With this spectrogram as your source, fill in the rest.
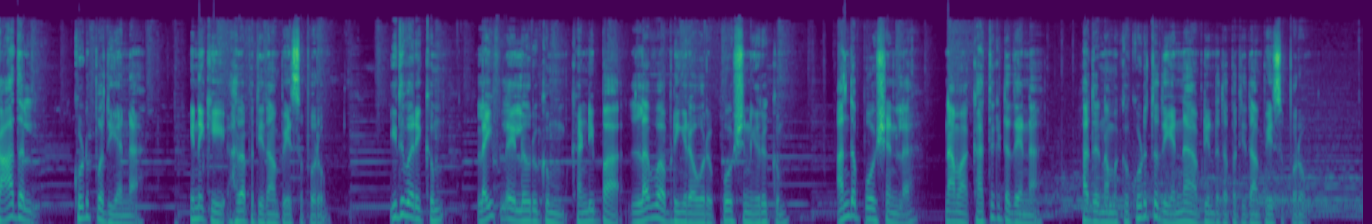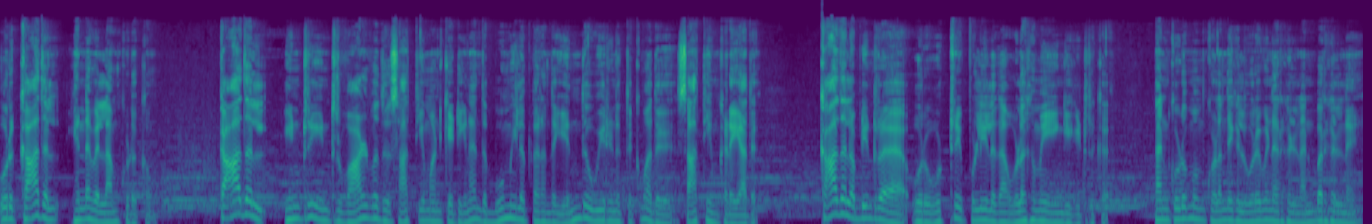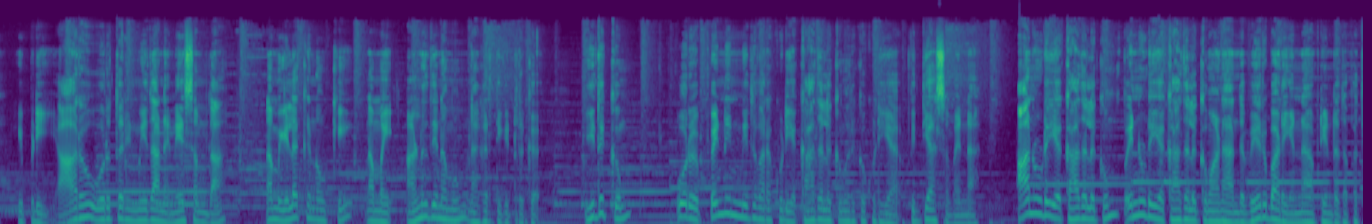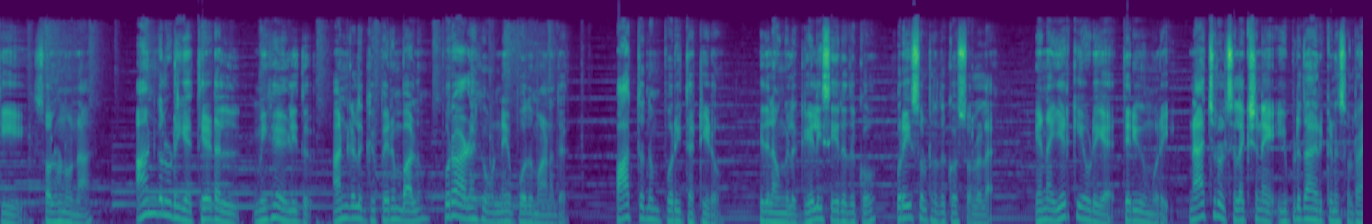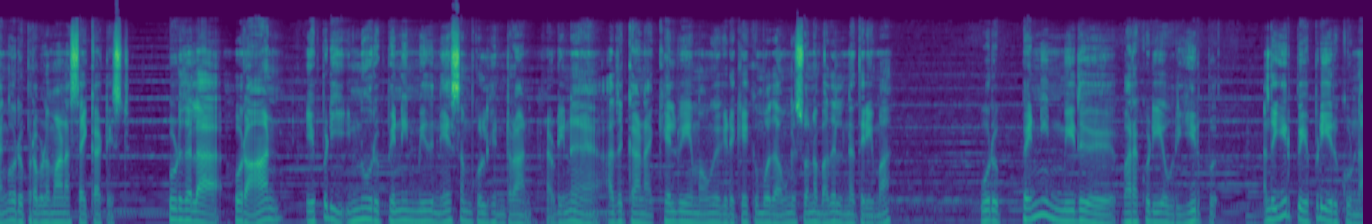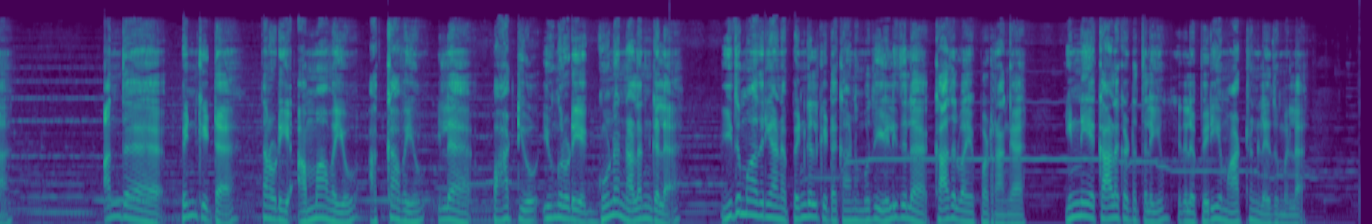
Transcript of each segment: காதல் கொடுப்பது என்ன? இன்னைக்கு அதை பற்றி தான் பேச போகிறோம் இது வரைக்கும் லைஃப்பில் எல்லோருக்கும் கண்டிப்பாக லவ் அப்படிங்கிற ஒரு போர்ஷன் இருக்கும். அந்த போர்ஷனில் நாம் கற்றுக்கிட்டது என்ன? அது நமக்கு கொடுத்தது என்ன அப்படின்றத பற்றி தான் பேச போகிறோம் ஒரு காதல் என்னவெல்லாம் கொடுக்கும்? காதல் இன்று இன்று வாழ்வது சாத்தியமான்னு கேட்டிங்கன்னா இந்த பூமியில் பிறந்த எந்த உயிரினத்துக்கும் அது சாத்தியம் கிடையாது. காதல் அப்படின்ற ஒரு ஒற்றை புள்ளியில் தான் உலகமே இயங்கிக்கிட்டு இருக்குது தன் குடும்பம் குழந்தைகள் உறவினர்கள் நண்பர்கள்னு இப்படி யாரோ ஒருத்தரின் மீதான நேசம் தான் நம்ம இலக்கை நோக்கி நம்மை அனுதினமும் நகர்த்திக்கிட்டு இருக்கு. இதுக்கும் ஒரு பெண்ணின் மீது வரக்கூடிய காதலுக்கும் இருக்கக்கூடிய வித்தியாசம் என்ன? ஆணுடைய காதலுக்கும் பெண்ணுடைய காதலுக்குமான அந்த வேறுபாடு என்ன அப்படின்றத பற்றி சொல்லணும்னா ஆண்களுடைய தேடல் மிக எளிது. ஆண்களுக்கு பெரும்பாலும் புற அழகு ஒன்றே போதுமானது. பார்த்ததும் பொறி தட்டிடும். இதில் அவங்களுக்கு கேலி செய்கிறதுக்கோ குறை சொல்கிறதுக்கோ சொல்லலை. ஏன்னா இயற்கையுடைய தெரிவு முறை. நேச்சுரல் செலெக்ஷனே இப்படி தான் இருக்குன்னு சொல்கிறாங்க ஒரு பிரபலமான சைக்காட்டிஸ்ட் கூடுதலாக ஒரு ஆண் எப்படி இன்னொரு பெண்ணின் மீது நேசம் கொள்கின்றான் அப்படின்னு அதுக்கான கேள்வியும் அவங்க கிட்ட கேட்கும்போது அவங்க சொன்ன பதில் என்ன தெரியுமா? ஒரு பெண்ணின் மீது வரக்கூடிய ஒரு ஈர்ப்பு. அந்த ஈர்ப்பு எப்படி இருக்கும்னா அந்த பெண்கிட்ட தன்னுடைய அம்மாவையோ அக்காவையோ இல்லை பாட்டியோ இவங்களுடைய குண நலன்களை இது மாதிரியான பெண்கள் கிட்ட காணும்போது எளிதில் காதல் வயப்படுறாங்க. இன்றைய காலகட்டத்திலையும் இதில் பெரிய மாற்றங்கள் எதுவும் இல்லை.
